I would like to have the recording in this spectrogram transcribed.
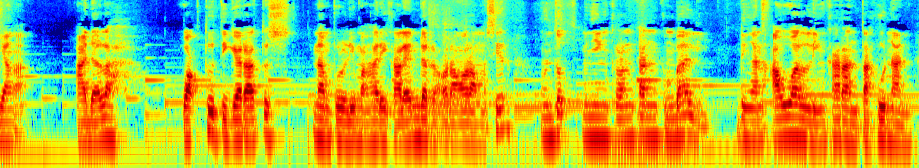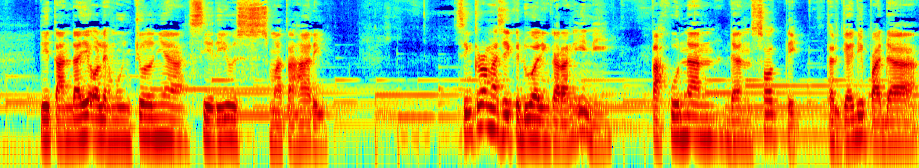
yang adalah waktu 365 hari kalender orang-orang Mesir untuk menyingkronkan kembali dengan awal lingkaran tahunan, ditandai oleh munculnya Sirius matahari. Sinkronasi kedua lingkaran ini, tahunan dan sotik, terjadi pada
